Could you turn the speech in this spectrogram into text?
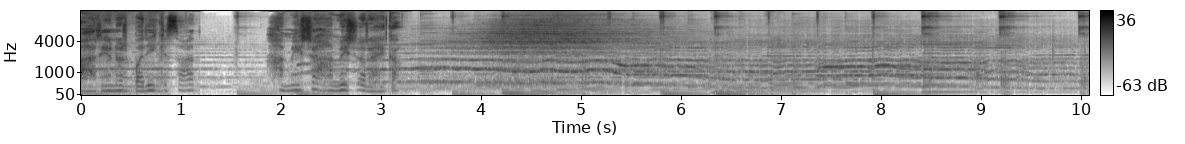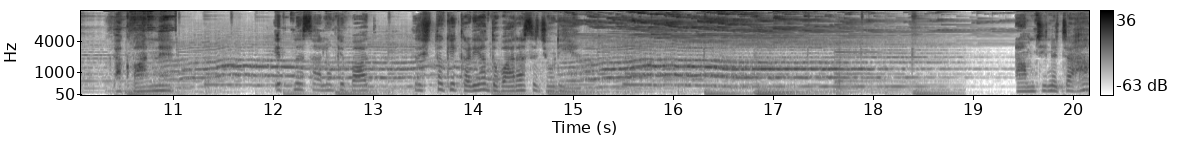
आर्यन और परी के साथ हमेशा हमेशा रहेगा। भगवान ने इतने सालों के बाद रिश्तों की कड़ियाँ दोबारा से जुड़ी हैं। राम जी ने चाहा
